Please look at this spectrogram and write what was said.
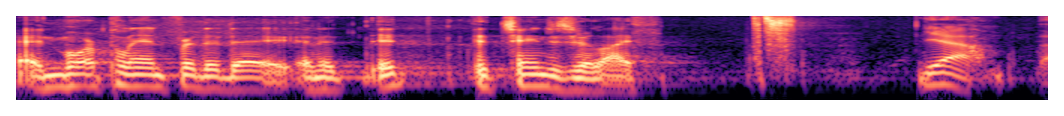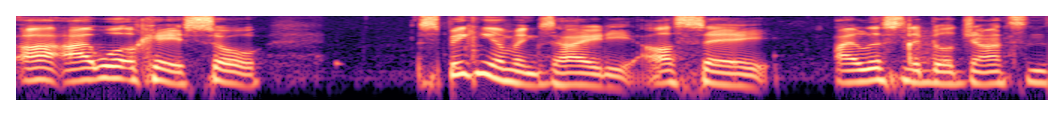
and more planned for today, and it it it changes your life. Yeah. Uh, I well, okay. So, speaking of anxiety, I'll say I listened to Bill Johnson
